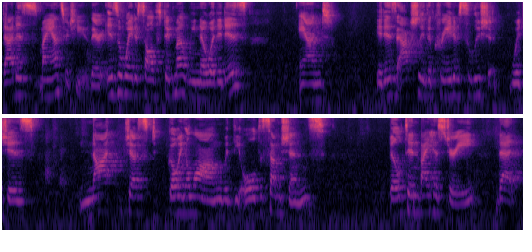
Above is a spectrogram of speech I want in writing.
that is my answer to you. There is a way to solve stigma. We know what it is. And it is actually the creative solution, which is not just going along with the old assumptions built in by history that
